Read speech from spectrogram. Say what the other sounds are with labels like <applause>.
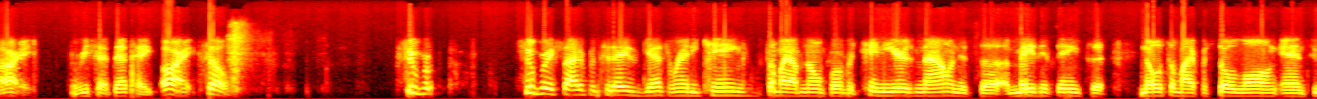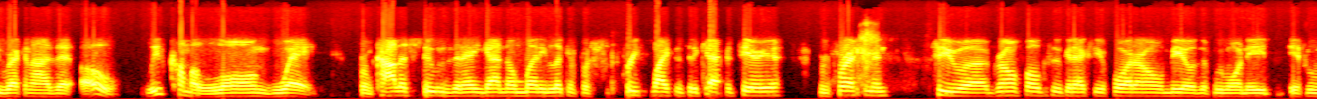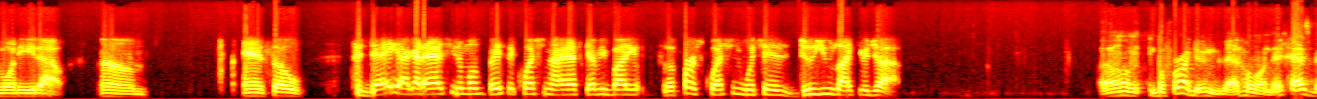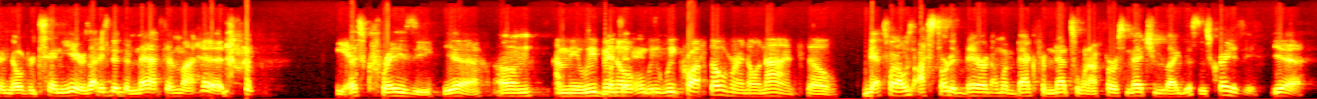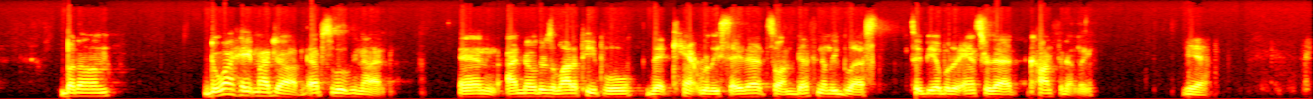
All right. Reset that tape. All right. So super super excited for today's guest, Randy King, somebody I've known for over 10 years now. And it's an amazing thing to know somebody for so long and to recognize that, oh, we've come a long way from college students that ain't got no money looking for free flights into the cafeteria, from freshmen to uh, grown folks who can actually afford our own meals if we want to eat if we want to eat out. Um, and so today I got to ask you the most basic question I ask everybody for the first question, which is, do you like your job? Um, before I get into that, hold on. It has been over 10 years. I just did the math in my head. <laughs> yeah. That's crazy. Yeah. Um, I mean, we've been, o- we, we crossed over in 09. So that's what I was, I started there and I went back from that to when I first met you. Like, this is crazy. Yeah. But, um, do I hate my job? Absolutely not. And I know there's a lot of people that can't really say that. So I'm definitely blessed to be able to answer that confidently. Yeah.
